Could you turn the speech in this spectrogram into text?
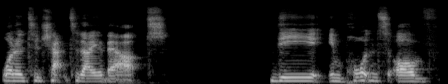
wanted to chat today about the importance of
